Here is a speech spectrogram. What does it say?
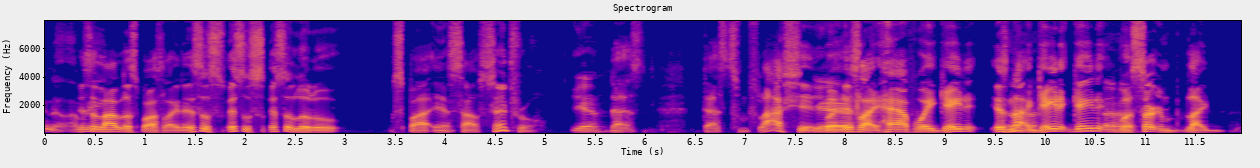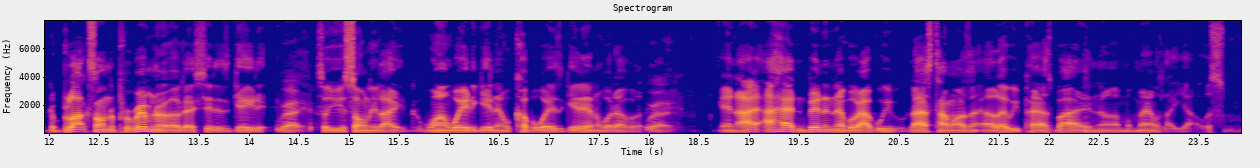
You know, I there's mean, a lot of little spots like that. It's a it's a it's a little spot in South Central Yeah. that's that's some fly shit. Yeah. But it's like halfway gated. It's Uh-huh. not gated gated, but certain like the blocks on the perimeter of that shit is gated. Right. So you it's only like one way to get in, a couple ways to get in or whatever. Right. And I, I hadn't been in there, but I, we last time I was in LA, we passed by, and uh, my man was like, "Yo, there's some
